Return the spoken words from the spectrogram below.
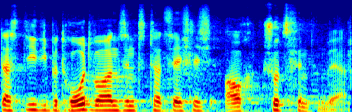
dass die, die bedroht worden sind, tatsächlich auch Schutz finden werden.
